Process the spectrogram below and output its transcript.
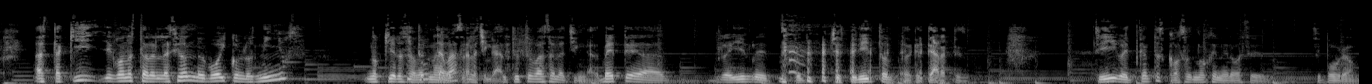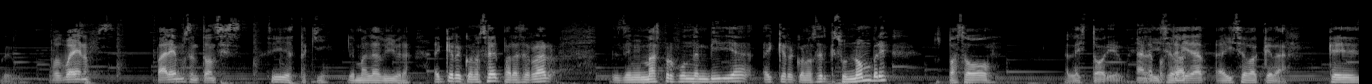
Hasta aquí llegó nuestra relación. Me voy con los niños. No quiero Y saber tú te nada. de vas a la chingada. Y tú te vas a la chingada. Vete a reír de, de Chespirito hasta que te hartes. güey. Sí, güey, cuántas cosas no generó ese, ese pobre hombre. güey. Pues bueno, paremos entonces. Sí, hasta aquí, de mala vibra. Hay que reconocer, para cerrar, desde mi más profunda envidia, hay que reconocer que su nombre pues, pasó a la historia, güey. A la ahí posteridad. Se va, ahí se va a quedar. Que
